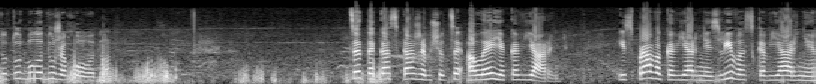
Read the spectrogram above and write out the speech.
то тут було дуже холодно. Це така, скажемо, що це алея кав'ярень. І справа кав'ярня, зліва з кав'ярні.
